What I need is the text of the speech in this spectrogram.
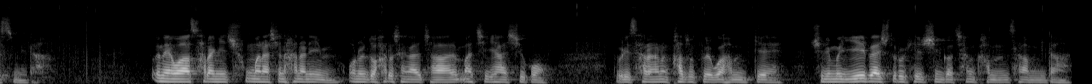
기도하겠습니다. 은혜와 사랑이 충만하신 하나님, 오늘도 하루 생활 잘 마치게 하시고 또 우리 사랑하는 가족들과 함께 주님을 예배하시도록 해주신 것 참 감사합니다.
